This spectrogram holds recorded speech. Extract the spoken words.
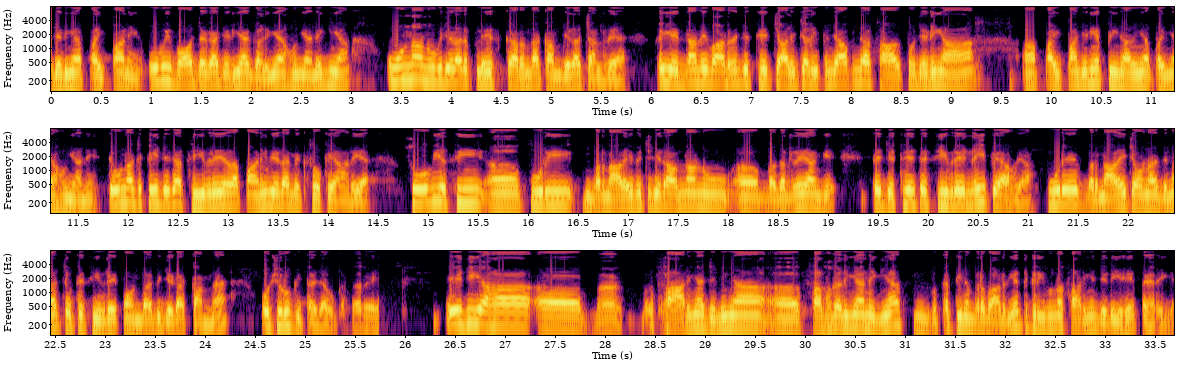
ਜਿਹੜੀਆਂ ਪਾਈਪਾਂ ਨੇ ਉਹ ਵੀ ਬਹੁਤ ਜਗ੍ਹਾ ਜਿਹੜੀਆਂ ਗਲੀਆਂ ਹੋਈਆਂ ਨੇਗੀਆਂ ਉਹਨਾਂ ਨੂੰ ਵੀ ਜਿਹੜਾ ਰਿਪਲੇਸ ਕਰਨ ਦਾ ਕੰਮ ਜਿਹੜਾ ਚੱਲ ਰਿਹਾ ਕਈ ਇਦਾਂ ਦੇ ਵਾਰਡ ਨੇ ਜਿੱਥੇ 40 40 50 50 ਸਾਲ ਤੋਂ ਜਿਹੜੀਆਂ ਪਾਈਪਾਂ ਜਿਹੜੀਆਂ ਪੀਣ ਵਾਲੀਆਂ ਪਈਆਂ ਹੋਈਆਂ ਨੇ ਤੇ ਉਹਨਾਂ 'ਚ ਕਈ ਜਗ੍ਹਾ ਸੀਵਰੇਜ ਵਾਲਾ ਪਾਣੀ ਵੀ ਜਿਹੜਾ ਮਿਕਸ ਹੋ ਕੇ ਆ ਰਿਹਾ ਸੋ ਉਹ ਵੀ ਅਸੀਂ ਅਹ, ਪੂਰੀ ਬਰਨਾਲੇ ਵਿੱਚ ਜਿਹੜਾ ਉਹਨਾਂ ਨੂੰ ਅਹ, ਬਦਲ ਰਹੇ ਹਾਂਗੇ ਤੇ ਜਿੱਥੇ ਜਿੱਥੇ ਸੀਵਰੇਜ ਨਹੀਂ ਪਿਆ ਹੋਇਆ ਪੂਰੇ ਬਰਨਾਲੇ ਚ ਆਉਣ ਵਾਲੇ ਦਿਨਾਂ 'ਚ ਉੱਥੇ ਸੀਵਰੇਜ ਪਾਉਣ ਦਾ ਵੀ ਜਿਹੜਾ ਕੰਮ ਹੈ ਉਹ ਸ਼ੁਰੂ ਕੀਤਾ ਜਾਊਗਾ। ਸਰ ਇਹ ਜੀ ਆਹ ਅਹ, ਸਾਰੀਆਂ ਜਿੰਨੀਆਂ ਅਹ, ਸਬ ਗਲੀਆਂ ਨੇਗੀਆਂ 31 ਨੰਬਰ ਵਾਰਡ ਦੀਆਂ ਤਕਰੀਬਨ ਸਾਰੀਆਂ ਜਿਹੜੀ ਇਹ ਪੈ ਰਹੀ ਹੈ।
